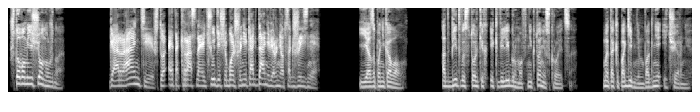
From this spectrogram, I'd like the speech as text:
Что вам еще нужно?» «Гарантии, что это красное чудище больше никогда не вернется к жизни!» Я запаниковал. От битвы стольких эквилибрумов никто не скроется. Мы так и погибнем в огне и черни.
